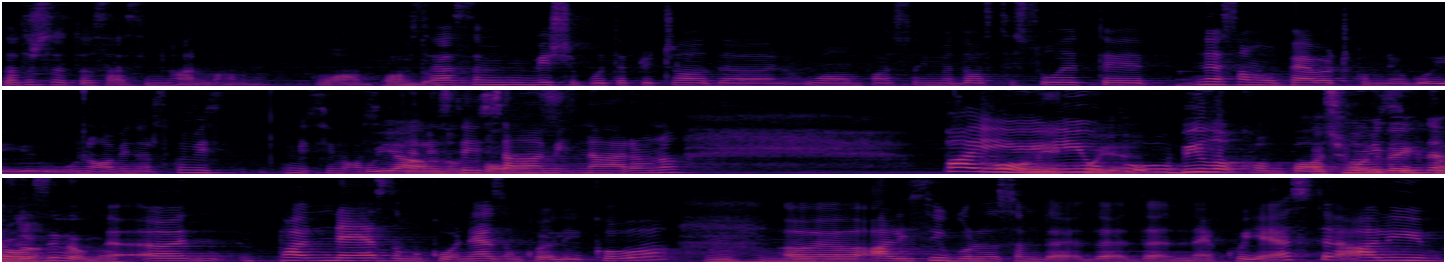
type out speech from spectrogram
Zato što je to sasvim normalno u ovom poslu. Ja sam više puta pričala da u ovom poslu ima dosta sujete, ne samo u pevačkom, nego i u novinarskom. Vi, mislim, osetili ste i sami, naravno. Pa i, i u, u bilo kom poslu. Hoćemo li da ih prozivamo? E, Pa ne znam ko, ne znam ko je likovao, Mhm. e, ali sigurno sam da, da, da neko jeste, ali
